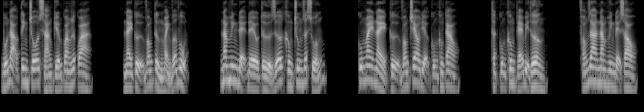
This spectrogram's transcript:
Bốn đạo tinh chỗ sáng kiếm quang lướt qua. Này cự vong từng mảnh vỡ vụn. Năm huynh đệ đều từ giữa không trung rất xuống. Cũng may này cự vong treo địa cũng không cao. Thật cũng không té bị thương. Phóng ra năm huynh đệ sau.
